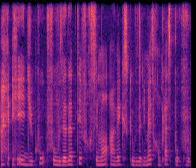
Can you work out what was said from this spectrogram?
et du coup, faut vous adapter forcément avec ce que vous allez mettre en place pour vous.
